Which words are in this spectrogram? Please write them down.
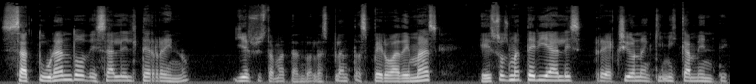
saturando de sal el terreno y eso está matando a las plantas, pero además esos materiales reaccionan químicamente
